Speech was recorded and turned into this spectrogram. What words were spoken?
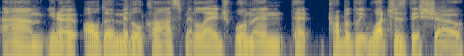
um, you know, older middle class, middle aged woman that probably watches this show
